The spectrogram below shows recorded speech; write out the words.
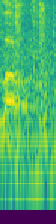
She's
